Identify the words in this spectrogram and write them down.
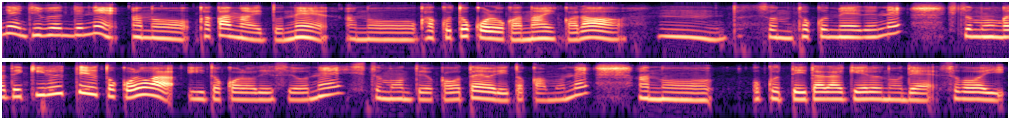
ね、自分でね、あの、書かないとね、あの、書くところがないから、うん、その匿名でね、質問ができるっていうところがいいところですよね。質問というかお便りとかもね、あの、送っていただけるのですごい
